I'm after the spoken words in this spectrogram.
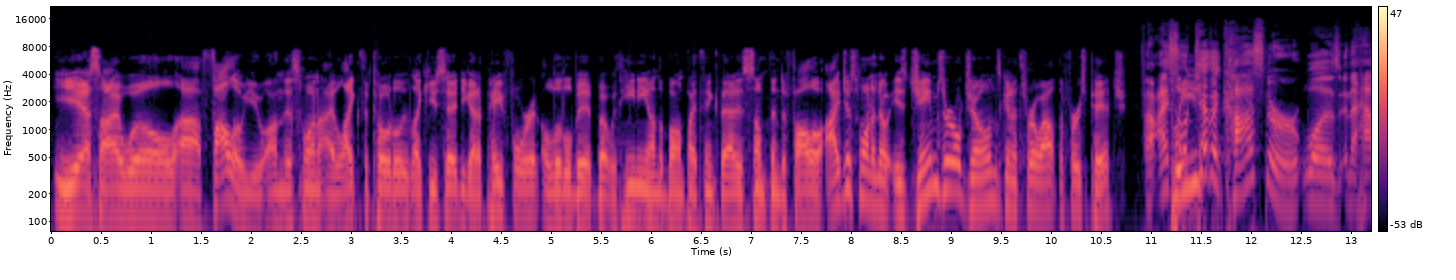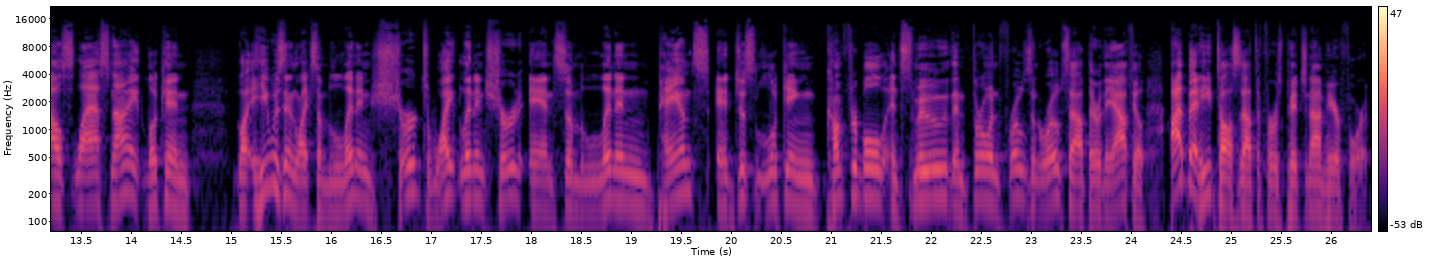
Yes, I will uh, follow you on this one. I like the total. Like you said, you got to pay for it a little bit, but with Heaney on the bump, I think that is something to follow. I just want to know is James Earl Jones going to throw out the first pitch? Uh, I Please? saw Kevin Costner was in the house last night looking – like he was in like some linen shirt, white linen shirt, and some linen pants, and just looking comfortable and smooth, and throwing frozen ropes out there in the outfield. I bet he tosses out the first pitch, and I'm here for it.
